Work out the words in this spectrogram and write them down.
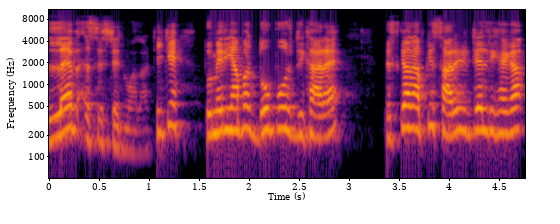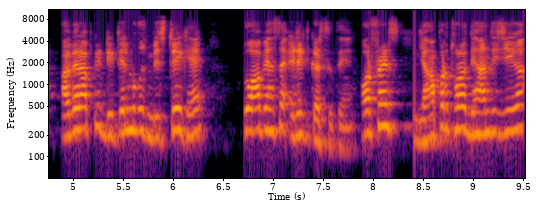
लैब असिस्टेंट वाला, ठीक है? तो मेरी यहाँ पर दो पोस्ट दिखा रहा है। इसके बाद आपकी सारी डिटेल दिखाएगा। अगर आपकी डिटेल में कुछ मिस्टेक है तो आप यहाँ से एडिट कर सकते हैं। और फ्रेंड्स यहाँ पर थोड़ा ध्यान दीजिएगा,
